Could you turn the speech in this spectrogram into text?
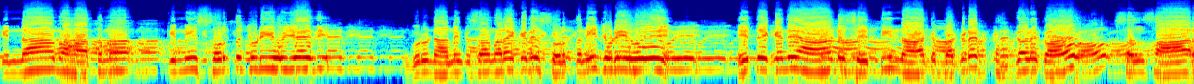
ਕਿੰਨਾ ਮਹਾਤਮਾ, ਕਿੰਨੀ ਸੁਰਤ ਜੁੜੀ ਹੋਈ ਹੈ ਇਹਦੀ। ਗੁਰੂ ਨਾਨਕ ਸਾਹਿਬ ਮਹਾਰਾਜ ਕਹਿੰਦੇ, ਸੁਰਤ ਨਹੀਂ ਜੁੜੀ ਹੋਈ। ਇਹ ਤੇ ਕਹਿੰਦੇ ਆਂਡ ਸੇਤੀ ਨਾਕ ਪਕੜ, ਠੱਗਣ ਕੋ ਸੰਸਾਰ।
